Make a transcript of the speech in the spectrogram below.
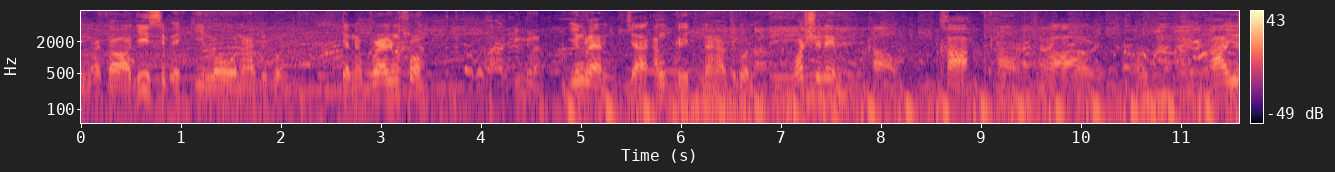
21แล้วก็ 21 กิโลนะครับทุกคนเขียนนะ Where are you from England England จากอังกฤษนะครับทุกคน What's your name Carl ค่ะ Carl ว้าว How you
